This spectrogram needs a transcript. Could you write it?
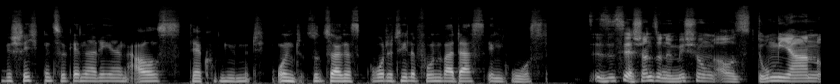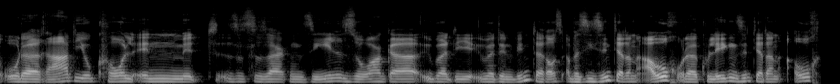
Geschichten zu generieren aus der Community. Und sozusagen das rote Telefon war das in groß es ist ja schon so eine Mischung aus Domian oder Radio-Call-In mit sozusagen Seelsorger über, die, über den Winter raus. Aber Sie sind ja dann auch, oder Kollegen sind ja dann auch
